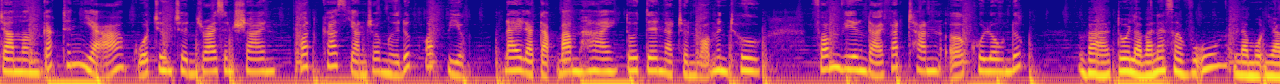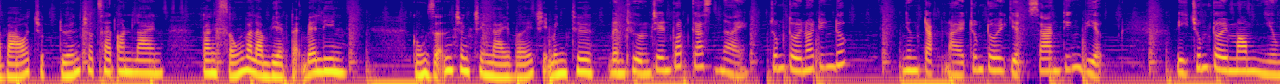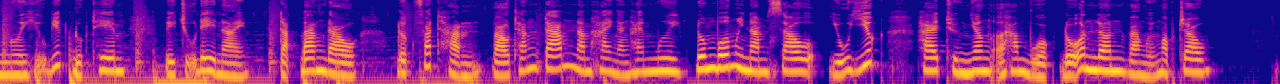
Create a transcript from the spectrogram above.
Chào mừng các thính giả của chương trình Rise and Shine, podcast dành cho người Đức gốc Việt. Đây là tập 32, tôi tên là Trần Võ Minh Thư, phóng viên đài phát thanh ở Cologne, Đức. Và tôi là Vanessa Vũ, là một nhà báo trực tuyến cho Zeit Online, đang sống và làm việc tại Berlin. Cùng dẫn chương trình này với chị Minh Thư. Bình thường trên podcast này, chúng tôi nói tiếng Đức, nhưng tập này chúng tôi dịch sang tiếng Việt vì chúng tôi mong nhiều người hiểu biết được thêm về chủ đề này. Tập ban đầu được phát hành vào tháng 8 năm 2020, đúng 40 năm sau vụ giết hai thuyền nhân ở Hamburg, Đỗ Anh Lân và Nguyễn Ngọc Châu.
